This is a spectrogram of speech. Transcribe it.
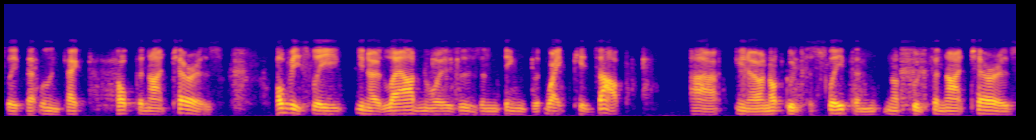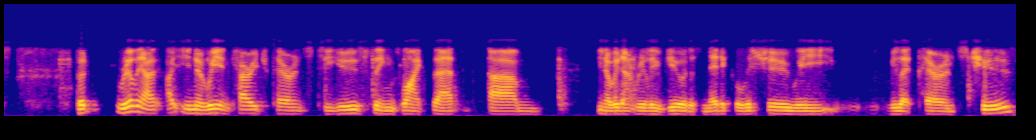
sleep, that will in fact help the night terrors. Obviously, you know, loud noises and things that wake kids up, uh, you know, are not good for sleep and not good for night terrors. But really, I, I, you know, we encourage parents to use things like that. Um, you know, we don't really view it as a medical issue. We we let parents choose.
